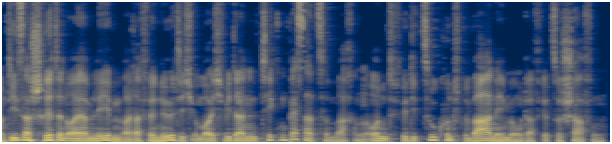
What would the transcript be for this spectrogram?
Und dieser Schritt in eurem Leben war dafür nötig, um euch wieder einen Ticken besser zu machen und für die Zukunft Wahrnehmung dafür zu schaffen.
